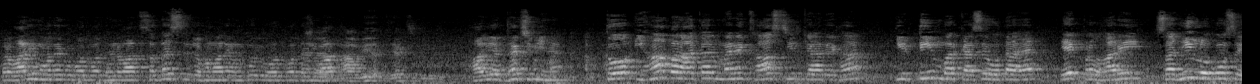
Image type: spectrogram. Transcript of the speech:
प्रभारी महोदय को बहुत बहुत धन्यवाद सदस्य जो हमारे उनको भी बहुत बहुत धन्यवाद। भावी अध्यक्ष भी भावी अध्यक्ष भी हैं। तो यहाँ पर आकर मैंने खास चीज़ क्या देखा कि टीम वर्क कैसे होता है, एक प्रभारी सभी लोगों से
